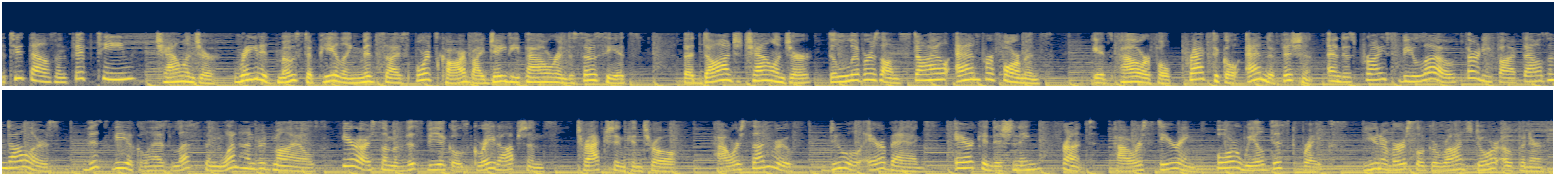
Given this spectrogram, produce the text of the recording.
The 2015 Challenger, rated most appealing midsize sports car by J.D. Power and Associates, the Dodge Challenger delivers on style and performance. It's powerful, practical, and efficient, and is priced below $35,000. This vehicle has less than 100 miles. Here are some of this vehicle's great options. Traction control, power sunroof, dual airbags, air conditioning, front, power steering, four-wheel disc brakes, universal garage door opener,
